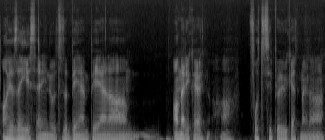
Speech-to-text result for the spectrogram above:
Ahogy az egész elindult ez a BNP-en, a amerikai a fotocipőjüket, meg a,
